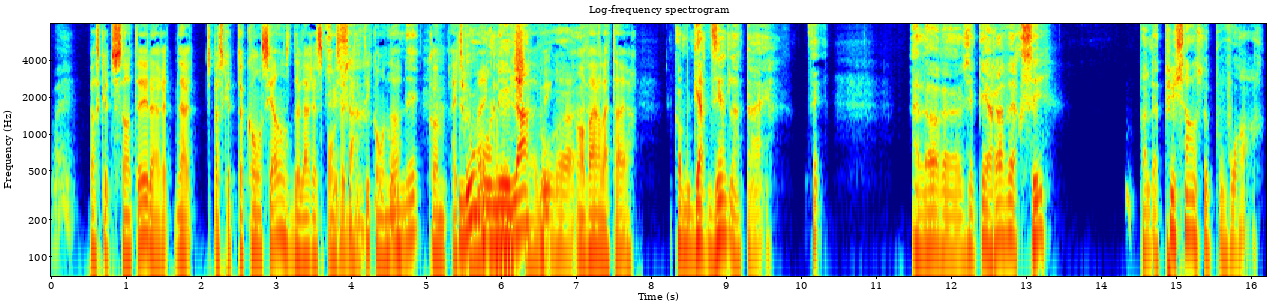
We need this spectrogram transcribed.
Ouais. Parce que tu sentais la, la- parce que tu as conscience de la responsabilité qu'on a est- comme être nous, humain, on comme est là pour, euh, envers la terre. comme gardien de la terre. Alors, euh, j'étais raversé par la puissance de pouvoir.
